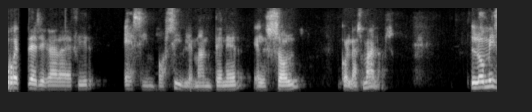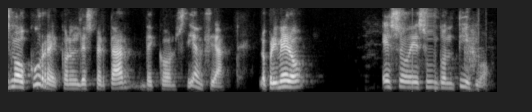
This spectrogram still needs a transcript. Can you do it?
puedes llegar a decir, es imposible mantener el sol con las manos. Lo mismo ocurre con el despertar de conciencia. Lo primero, eso es un continuo.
